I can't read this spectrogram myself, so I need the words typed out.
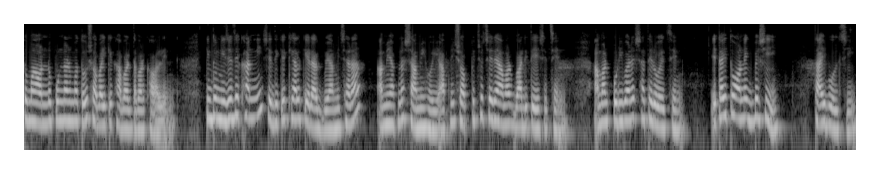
তো মা অন্নপূর্ণার মতো সবাইকে খাবার দাবার খাওয়ালেন। কিন্তু নিজে যে খাননি, সেদিকে খেয়াল কে রাখবে? আমি ছাড়া আমি আপনার স্বামী হই। আপনি সব কিছু ছেড়ে আমার বাড়িতে এসেছেন। আমার পরিবারের সাথে রয়েছেন। এটাই তো অনেক বেশি। তাই বলছি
